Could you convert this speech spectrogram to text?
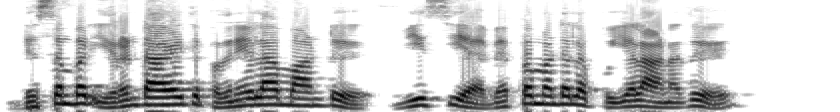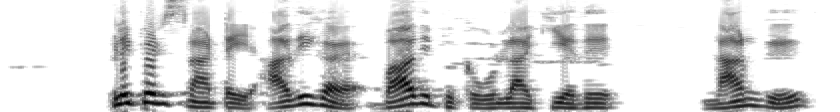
டிசம்பர் இரண்டாயிரத்தி பதினேழாம் ஆண்டு வீசிய வெப்பமண்டல புயலானது பிலிப்பைன்ஸ் நாட்டை அதிக பாதிப்புக்கு உள்ளாக்கியது. நான்கு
